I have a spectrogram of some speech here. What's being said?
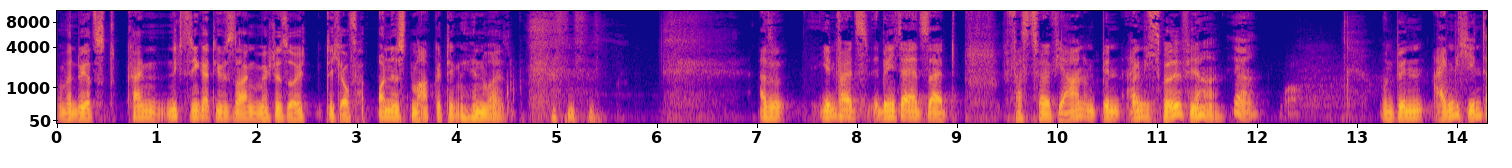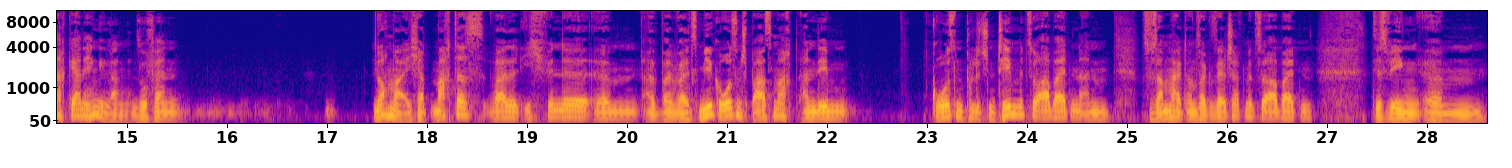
Und wenn du jetzt kein nichts Negatives sagen möchtest, soll ich dich auf Honest Marketing hinweisen. Also jedenfalls bin ich da jetzt seit fast zwölf Jahren und bin eigentlich zwölf Jahren. ja und bin eigentlich jeden Tag gerne hingegangen. Insofern nochmal, ich hab, mach das, weil ich finde, ähm, äh, weil weil es mir großen Spaß macht, an dem großen politischen Themen mitzuarbeiten, an Zusammenhalt unserer Gesellschaft mitzuarbeiten. Deswegen ähm,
